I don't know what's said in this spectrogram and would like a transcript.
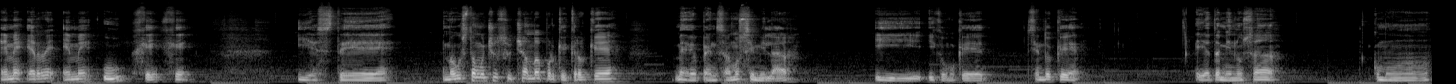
M-R-M-U-G-G. Y este, me gusta mucho su chamba porque creo que medio pensamos similar y, como que siento que ella también usa como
